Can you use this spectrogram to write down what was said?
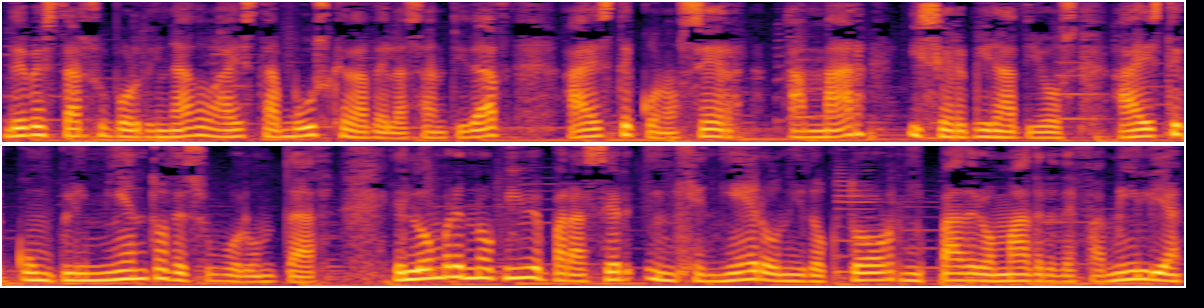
debe estar subordinado a esta búsqueda de la santidad, a este conocer, amar y servir a Dios, a este cumplimiento de su voluntad. El hombre no vive para ser ingeniero, ni doctor, ni padre o madre de familia,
